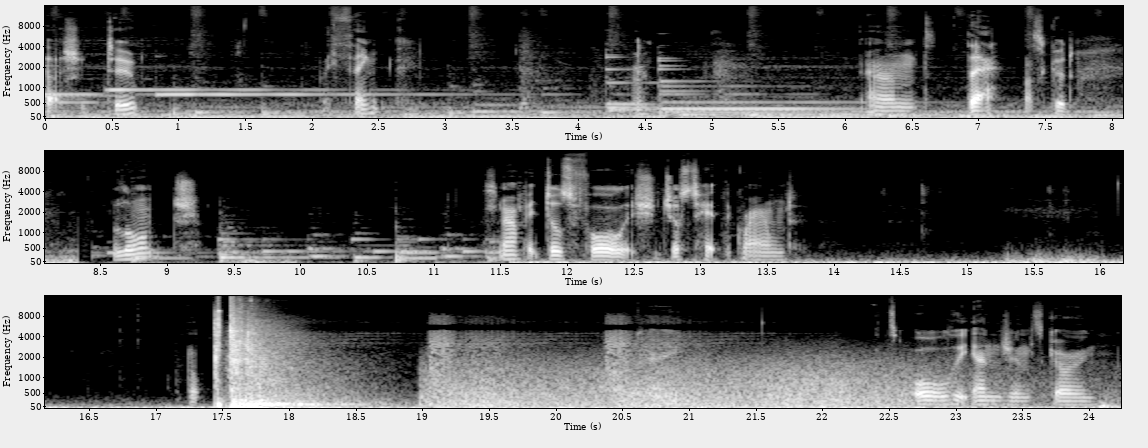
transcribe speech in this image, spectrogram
That should do. I think. And there, that's good. Launch. So now if it does fall, it should just hit the ground. Oh. Okay. That's all the engines going,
